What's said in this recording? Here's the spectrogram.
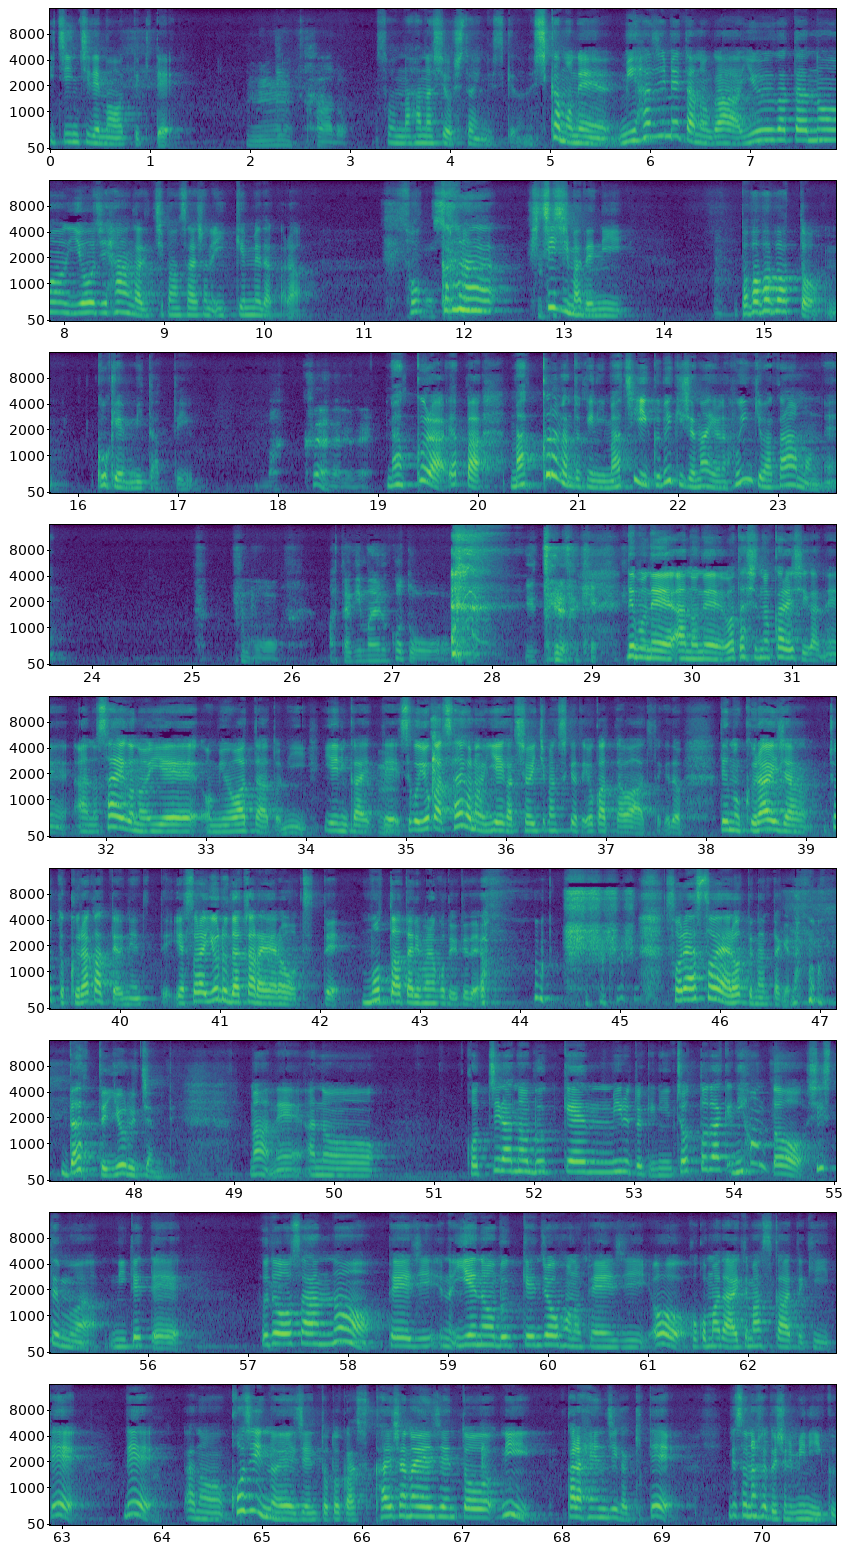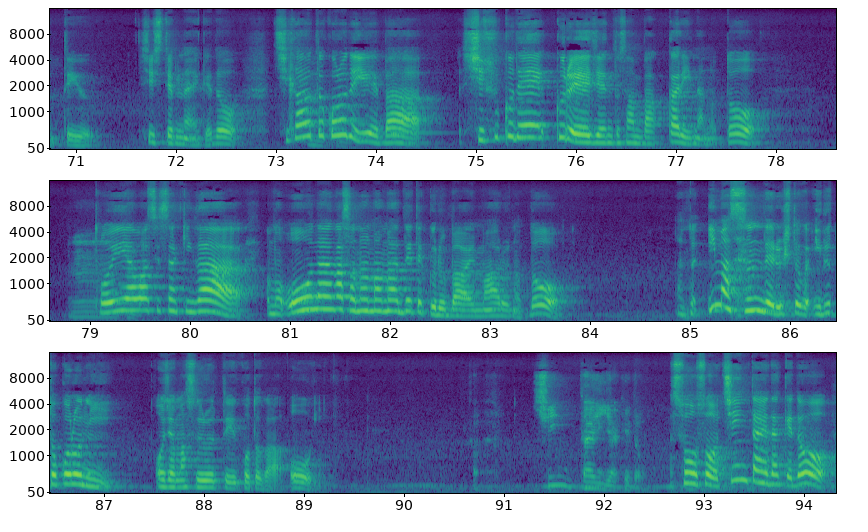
1日で回ってきて、うーんハードそんな話をしたいんですけどね。しかもね、見始めたのが夕方の4時半が一番最初の1軒目だから、そっから7時までにババババッと5軒見たっていう。真っ暗になるよね真っ暗。やっぱ真っ暗な時に街行くべきじゃないような雰囲気わからんもんね。もう当たり前のことを 言ってるだけでもね、あのね、私の彼氏がね、あの、最後の家を見終わった後に、家に帰って、すごいよかった、最後の家が私は一番好きだった、よかったわ、って言ったけど、でも暗いじゃん、ちょっと暗かったよね、って言って、いや、それは夜だからやろう、つって、もっと当たり前のこと言ってたよ。そりゃそうやろってなったけど、だって夜じゃんって。まあね、あのこちらの物件見るときにちょっとだけ日本とシステムは似てて不動産のページ家の物件情報のページをここまだ空いてますかって聞いてであの個人のエージェントとか会社のエージェントにから返事が来てでその人と一緒に見に行くっていうシステムなんやけど違うところで言えば私服で来るエージェントさんばっかりなのとうん。問い合わせ先がもうオーナーがそのまま出てくる場合もあるのとあと今住んでる人がいるところにお邪魔するっていうことが多い。賃貸やけど。そうそう賃貸だけど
